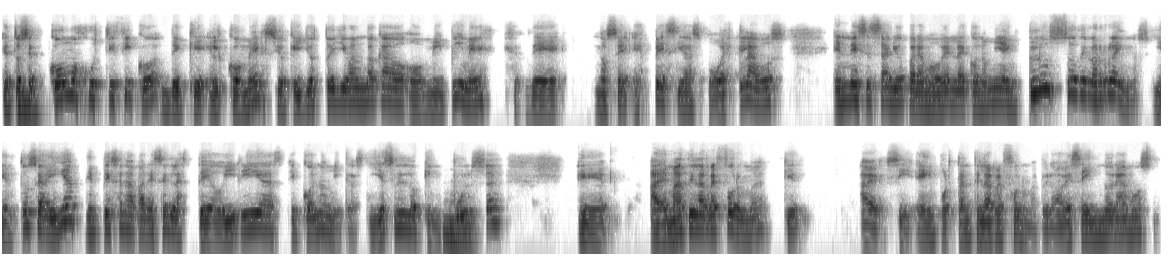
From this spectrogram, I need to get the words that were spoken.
Entonces, mm. ¿cómo justifico de que el comercio que yo estoy llevando a cabo o mi pyme de, no sé, especias o esclavos es necesario para mover la economía incluso de los reinos? Y entonces ahí empiezan a aparecer las teorías económicas y eso es lo que mm. impulsa, eh, además de la reforma, que a ver, sí, es importante la reforma, pero a veces ignoramos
